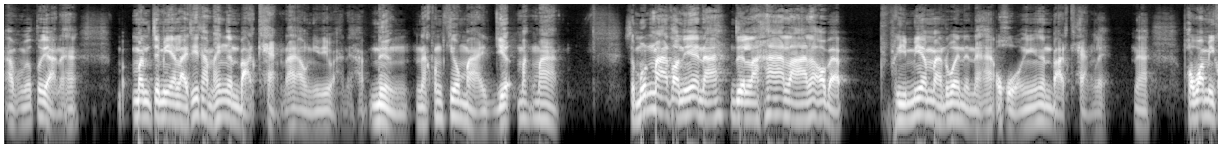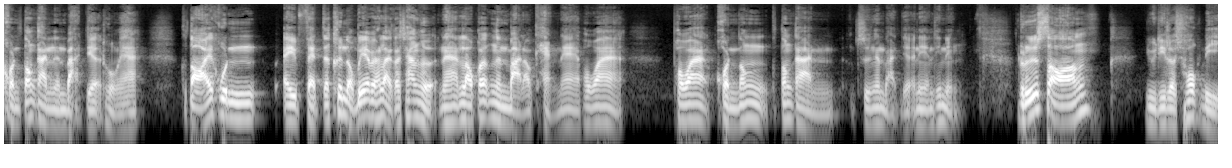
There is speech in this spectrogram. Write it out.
อะผมยกตัวอย่างนะฮะมันจะมีอะไรที่ทำให้เงินบาทแข็งได้เอางี้ดีกว่านะครับหนึ่งนักท่องเที่ยวมาเยอะมากๆ สมมุติมาตอนนี้นะเดือนละห้าล้านแล้วเอาแบบพรีเมียมมาด้วยเนี่ยนะฮะโอ้โหงี้เงินบาทแข็งเลยนะเพราะว่ามีคนต้องการเงินบาทเยอะถูกไหมฮะ ต่อให้คุณไอ้เฟดจะขึ้นดอกเบี้ยไปเท่าไหร่ก็ช่างเหอะนะฮะเราก็เงินบาทเราแข็งแน่ เพราะว่าเพราะว่าคนต้องต้องการซื้อเงินบาทเยอะนี่อันที่หนึ่งหรือสองอยู่ดีเราโชคดี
